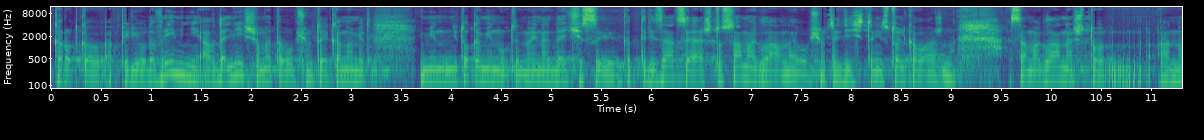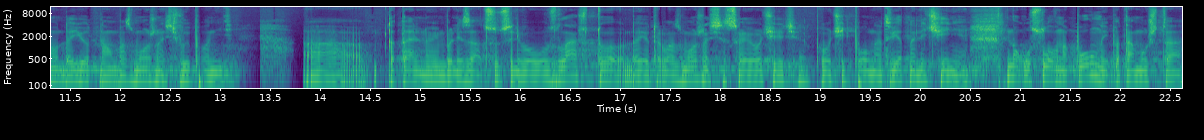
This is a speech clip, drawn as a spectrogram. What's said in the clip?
короткого периода времени, а в дальнейшем это, в общем-то, экономит не только минуты, но иногда и часы катетеризации. А что самое главное, в общем-то, здесь это не столько важно. Самое главное, что оно дает нам возможность выполнить тотальную эмболизацию целевого узла, что дает возможность, в свою очередь, получить полный ответ на лечение. Ну, условно полный, потому что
